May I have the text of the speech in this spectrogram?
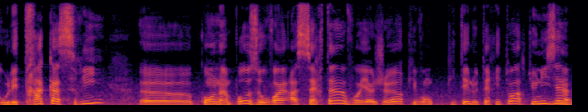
ou les tracasseries euh, qu'on impose à certains voyageurs qui vont quitter le territoire tunisien. Mm.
